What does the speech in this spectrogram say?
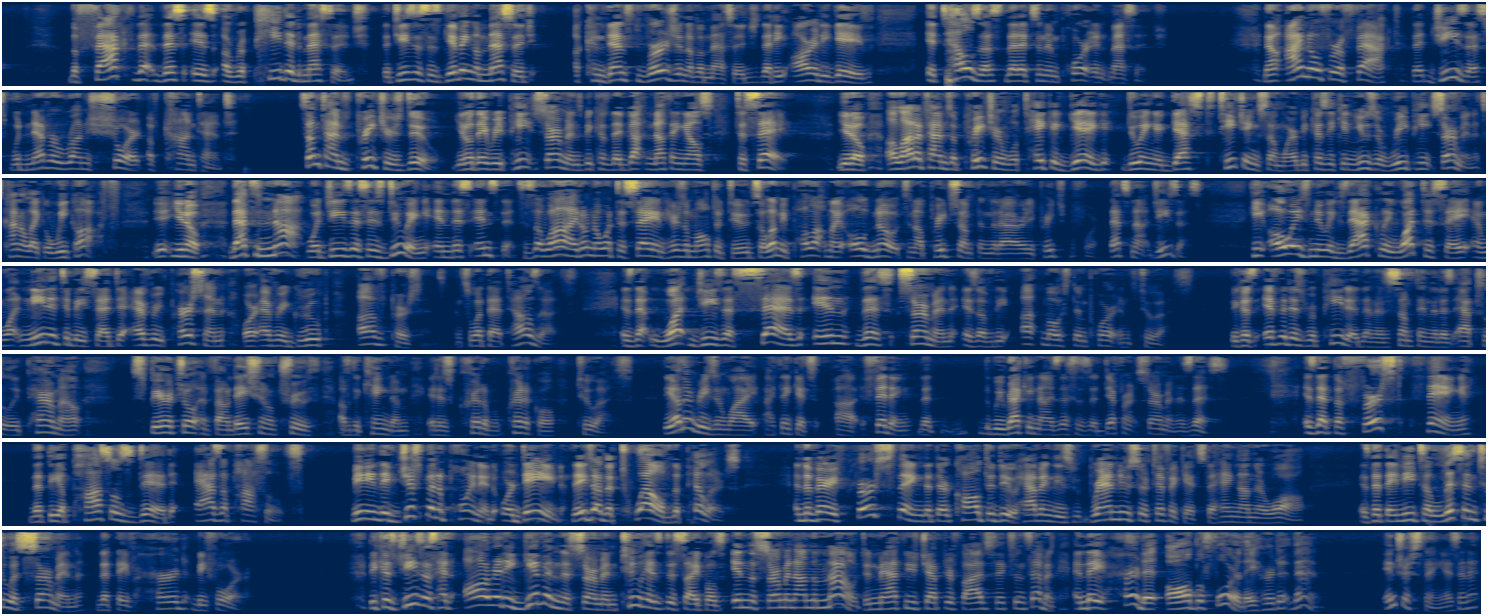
the fact that this is a repeated message, that Jesus is giving a message, a condensed version of a message that he already gave, it tells us that it's an important message. Now, I know for a fact that Jesus would never run short of content. Sometimes preachers do. You know, they repeat sermons because they've got nothing else to say. You know, a lot of times a preacher will take a gig doing a guest teaching somewhere because he can use a repeat sermon. It's kind of like a week off. You know, that's not what Jesus is doing in this instance. It's like, well, I don't know what to say and here's a multitude, so let me pull out my old notes and I'll preach something that I already preached before. That's not Jesus. He always knew exactly what to say and what needed to be said to every person or every group of persons. And so what that tells us is that what Jesus says in this sermon is of the utmost importance to us. Because if it is repeated, then it is something that is absolutely paramount, spiritual and foundational truth of the kingdom. It is critical, critical to us. The other reason why I think it's uh, fitting that we recognize this as a different sermon is this is that the first thing that the apostles did as apostles, meaning they've just been appointed, ordained, these are the 12, the pillars. And the very first thing that they're called to do, having these brand new certificates to hang on their wall, is that they need to listen to a sermon that they've heard before. Because Jesus had already given this sermon to his disciples in the Sermon on the Mount in Matthew chapter 5, 6, and 7. And they heard it all before. They heard it then. Interesting, isn't it?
